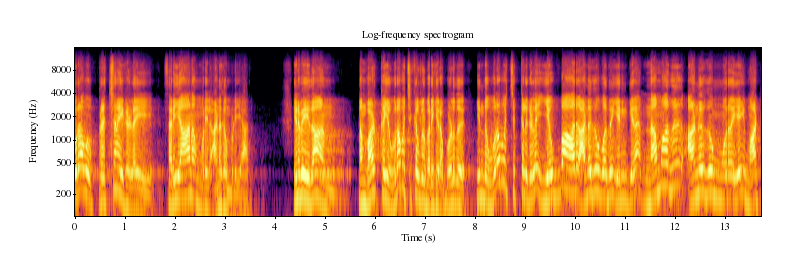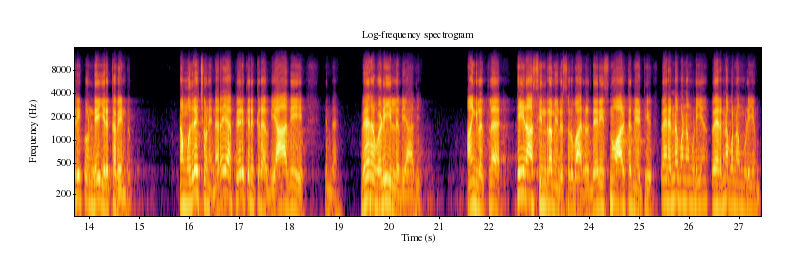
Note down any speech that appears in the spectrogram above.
உறவு பிரச்சனைகளை சரியான முறையில் அணுக முடியாது. எனவேதான் நம் வாழ்க்கையில் உறவு சிக்கல்கள் வருகிற பொழுது இந்த உறவு சிக்கல்களை எவ்வாறு அணுகுவது என்கிற நமது அணுகுமுறையை மாற்றிக்கொண்டே இருக்க வேண்டும். நான் முதலே சொன்னேன் நிறைய பேருக்கு இருக்கிற வியாதி இந்த வேற வழி இல்லை வியாதி. ஆங்கிலத்துல டீனா சின்ரம் என்று சொல்வார்கள் தேர் இஸ் நோ ஆல்டர்னேட்டிவ் வேற என்ன பண்ண முடியும்? வேற என்ன பண்ண முடியும்?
